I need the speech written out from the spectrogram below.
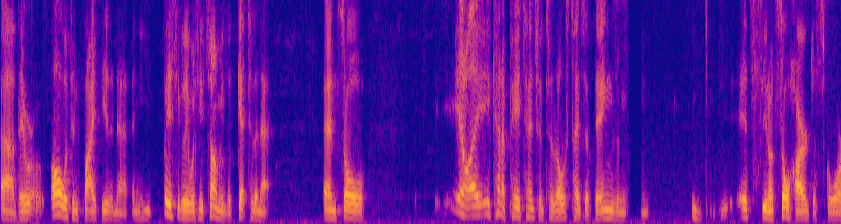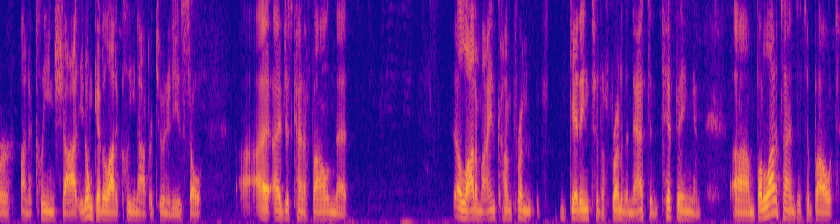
Uh, they were all within five feet of the net, and he basically what he's telling me is to get to the net. And so, you know, I you kind of pay attention to those types of things, and it's you know it's so hard to score on a clean shot. You don't get a lot of clean opportunities, so I, I've just kind of found that a lot of mine come from getting to the front of the net and tipping, and um, but a lot of times it's about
